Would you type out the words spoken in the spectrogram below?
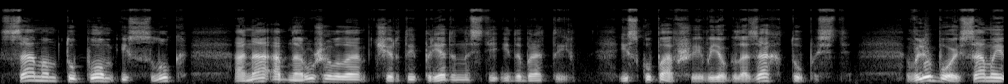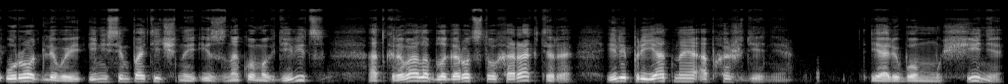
самом тупом из слуг она обнаруживала черты преданности и доброты, искупавшие в ее глазах тупость в любой, самой уродливой и несимпатичной из знакомых девиц открывала благородство характера или приятное обхождение. И о любом мужчине,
